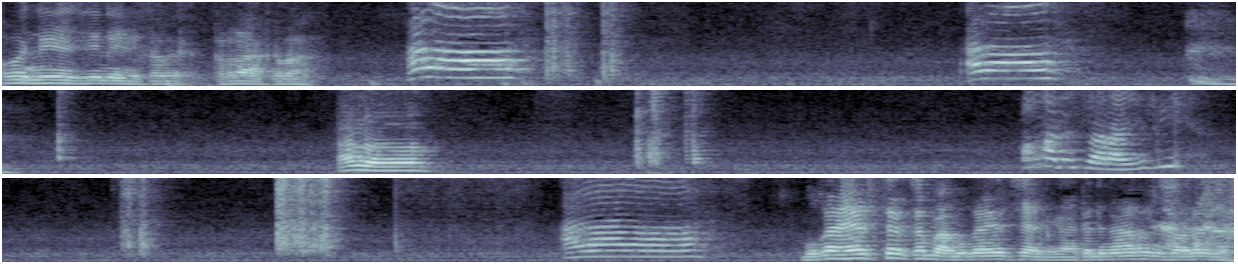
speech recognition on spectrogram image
Oh ini sini kera kera. kera. Halo. Halo. Halo. Kok nggak ada suaranya sih? Halo, halo. Buka headset coba, buka headset. Nggak kedengaran suaranya.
